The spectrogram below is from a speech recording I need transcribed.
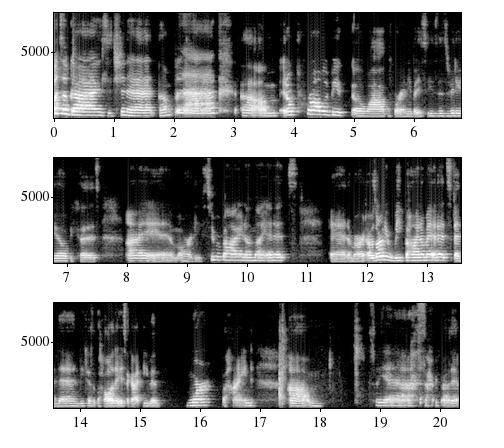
What's up, guys? It's Jeanette. I'm back. Um, it'll probably be a while before anybody sees this video because I am already super behind on my edits, and I'm already, I was already a week behind on my edits, and then because of the holidays, I got even more behind. Um, so yeah, sorry about it.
